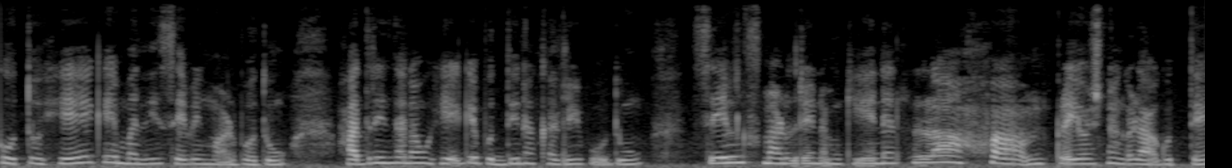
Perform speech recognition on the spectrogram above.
ಕೂತು ಹೇಗೆ ಮನಿ ಸೇವಿಂಗ್ ಮಾಡ್ಬೋದು, ಅದರಿಂದ ನಾವು ಹೇಗೆ ಬುದ್ಧಿನ ಕಲಿಬೋದು, ಸೇವಿಂಗ್ಸ್ ಮಾಡಿದ್ರೆ ನಮ್ಗೆ ಏನೆಲ್ಲ ಪ್ರಯೋಜನಗಳಾಗುತ್ತೆ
